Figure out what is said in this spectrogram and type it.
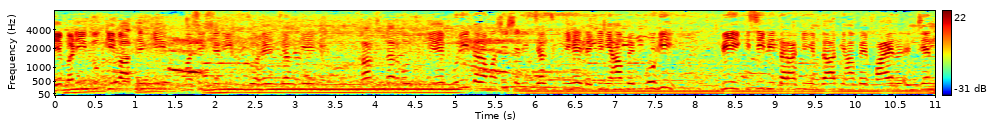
ये बड़ी दुख की बात है कि मस्जिद शरीफ जो है जल के खाकस्तर हो चुकी है। पूरी तरह मस्जिद शरीफ जल चुकी है, लेकिन यहाँ पे कोई भी किसी भी तरह की इमदाद यहाँ पे फायर इंजन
